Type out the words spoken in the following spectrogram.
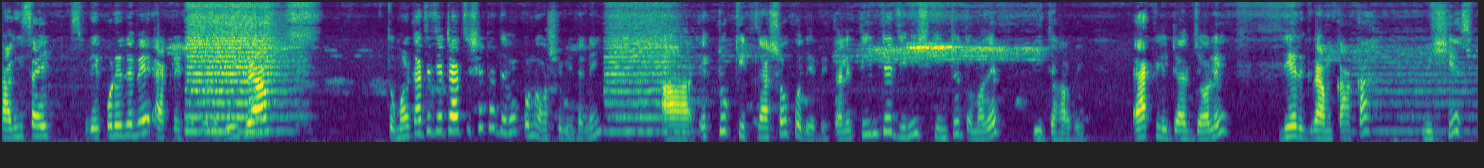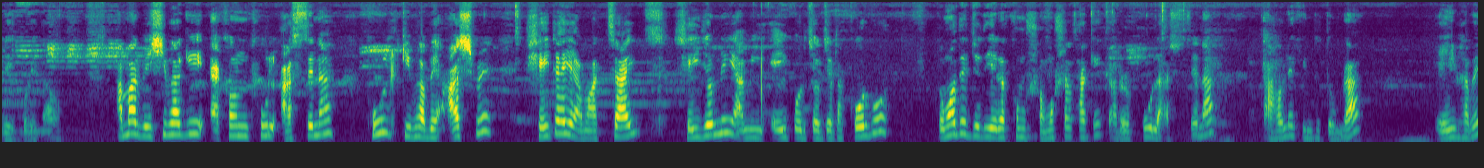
ফাঙ্গিসাইড স্প্রে করে দেবে এক লিটার করে দুই গ্রাম। তোমার কাছে যেটা আছে সেটা দেবে, কোনো অসুবিধা নেই। আর একটু কীটনাশকও দেবে। তাহলে তিনটে জিনিস কিন্তু তোমাদের দিতে হবে। এক লিটার জলে দেড় গ্রাম কাকা মিশিয়ে স্প্রে করে দাও। আমার বেশিরভাগই এখন ফুল আসছে না। ফুল কীভাবে আসবে সেইটাই আমার চাই। সেই জন্যই আমি এই পরিচর্যাটা করব। তোমাদের যদি এরকম সমস্যা থাকে, কারোর ফুল আসছে না, তাহলে কিন্তু তোমরা এইভাবে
